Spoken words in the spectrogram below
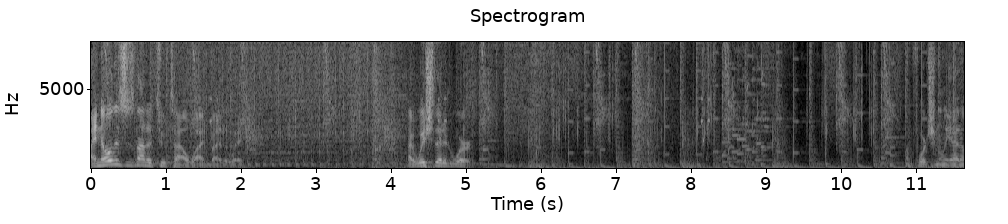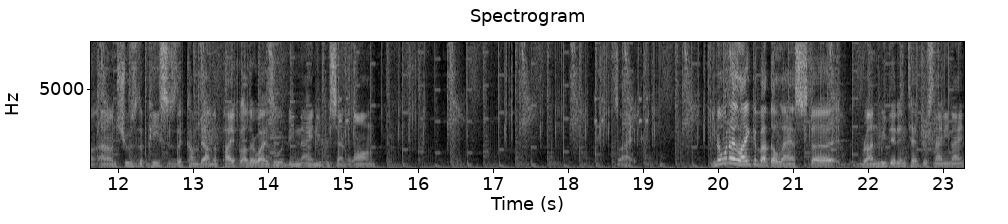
I know this is not a two tile wide, by the way. I wish that it were. Unfortunately, I don't I don't choose the pieces that come down the pipe, otherwise it would be 90% long. It's alright. You know what I like about the last uh, run we did in Tetris 99?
